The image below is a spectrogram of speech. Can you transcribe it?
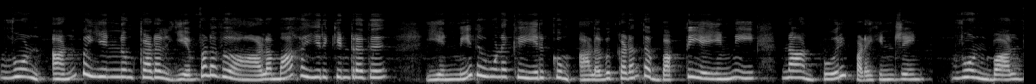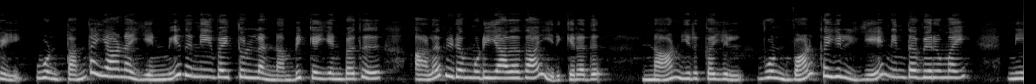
உன் அன்பு என்னும் கடல் எவ்வளவு ஆழமாக இருக்கின்றது? என் மீது உனக்கு இருக்கும் அளவு கடந்த பக்தியை எண்ணி நான் பூரிப்படைகின்றேன். உன் வாழ்வில் உன் தந்தையான என் மீது நீ வைத்துள்ள நம்பிக்கை என்பது அளவிட முடியாததாய் இருக்கிறது. நான் இருக்கையில் உன் வாழ்க்கையில் ஏன் இந்த வெறுமை? நீ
